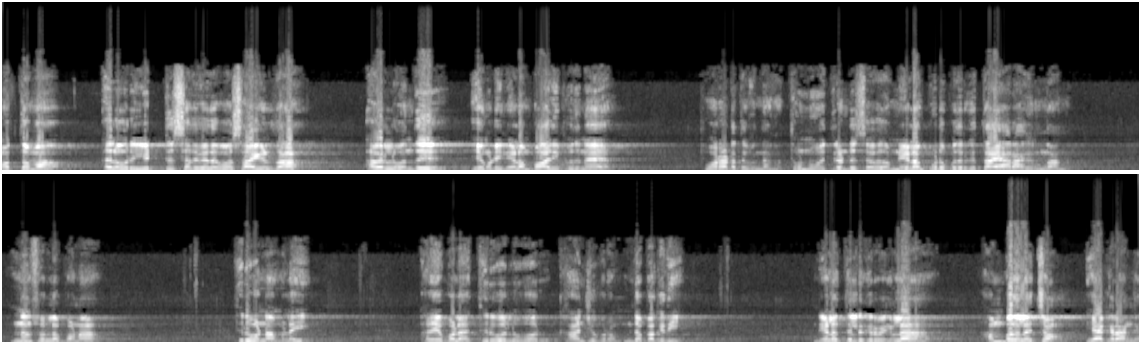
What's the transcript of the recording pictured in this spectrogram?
மொத்தமாக அதில் ஒரு எட்டு சதவீத விவசாயிகள் தான் அவர்கள் வந்து எங்களுடைய நிலம் பாதிப்புதுன்னு போராட்டத்துக்கு வந்தாங்க. தொண்ணூற்றி ரெண்டு சதவீதம் நிலம் கொடுப்பதற்கு தயாராக இருந்தாங்க. இன்னும் சொல்லப்போனால் திருவண்ணாமலை அதே போல் திருவள்ளுவர் காஞ்சிபுரம் இந்த பகுதி நிலத்தில் இருக்கிறவங்களாம் ஐம்பது லட்சம் ஏக்கராங்க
